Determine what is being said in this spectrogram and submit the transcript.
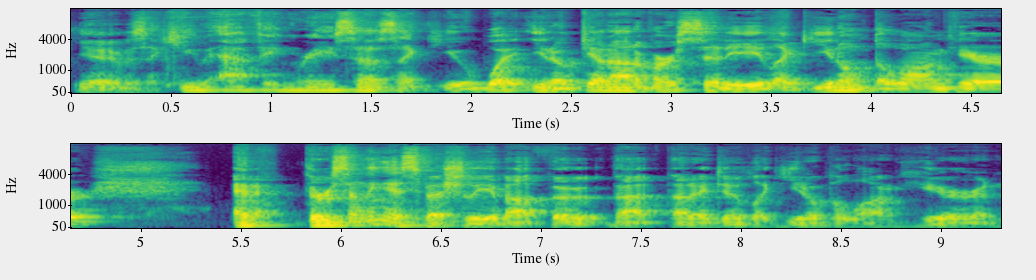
you know, it was like you effing racist, like you what, you know, get out of our city, like you don't belong here. And there was something especially about the that that idea of like you don't belong here, and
